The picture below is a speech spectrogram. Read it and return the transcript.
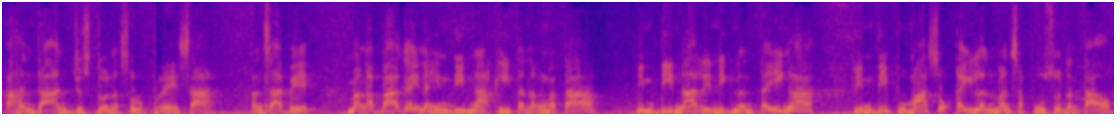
nakahandaan Diyos doon na sorpresa. Ang sabi, mga bagay na hindi nakita ng mata, hindi narinig ng tainga, hindi pumasok kailanman sa puso ng tao.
